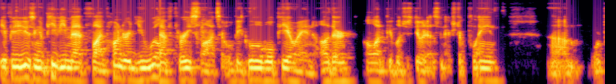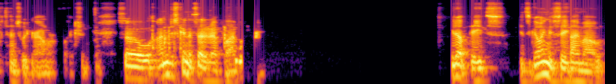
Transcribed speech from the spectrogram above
If you're using a PVMET 500, you will have three slots. It will be global, POA, and other. A lot of people just do it as an extra plane um, or potentially ground reflection. So I'm just going to set it up 500. It updates. It's going to say timeout.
